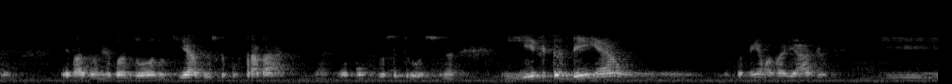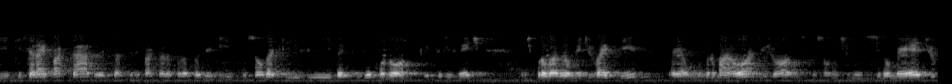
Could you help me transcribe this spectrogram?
com evasão e abandono, que é a busca por trabalho. Né, é o ponto que você trouxe. Né? E esse também é, um, também é uma variável que será impactada, está sendo impactada pela pandemia em função da crise, da crise econômica. Infelizmente, a gente provavelmente vai ter é, um número maior de jovens, no ensino médio,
